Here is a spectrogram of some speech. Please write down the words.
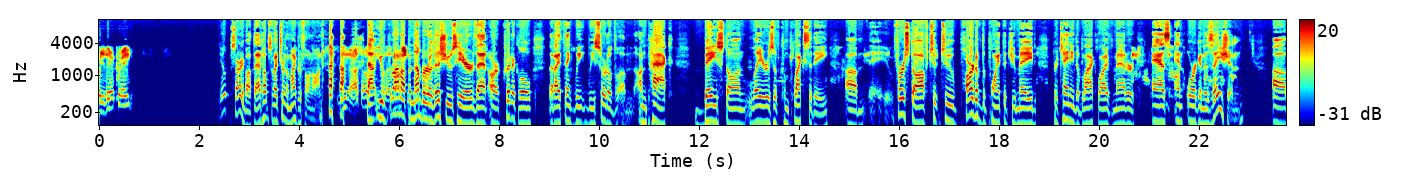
Are you there, Craig? Yep, sorry about that. Helps if I turn the microphone on. yeah, thought, now, you've brought up a number of issues here that are critical that I think we, we sort of um, unpack based on layers of complexity. Um, first off, to, to part of the point that you made pertaining to Black Lives Matter as an organization, uh,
